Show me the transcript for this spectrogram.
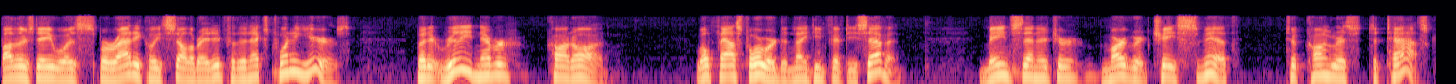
Father's Day was sporadically celebrated for the next 20 years, but it really never caught on. Well, fast forward to 1957. Maine Senator Margaret Chase Smith took Congress to task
